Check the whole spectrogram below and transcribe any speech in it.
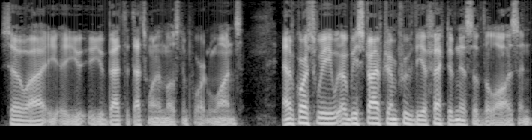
So uh, you you bet that that's one of the most important ones. And of course, we we strive to improve the effectiveness of the laws and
